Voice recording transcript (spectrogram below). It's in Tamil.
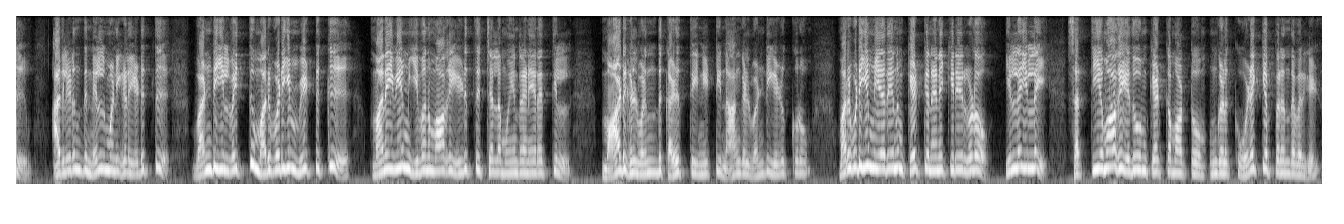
அதிலிருந்து நெல்மணிகளை எடுத்து வண்டியில் வைத்து மறுபடியும் வீட்டுக்கு மனைவியும் இவனுமாக இழுத்துச் செல்ல முயன்ற நேரத்தில் மாடுகள் வந்து கழுத்தை நீட்டி நாங்கள் வண்டி இழுக்கிறோம். மறுபடியும் ஏதேனும் கேட்க நினைக்கிறீர்களோ? இல்லை இல்லை. சத்தியமாக எதுவும் கேட்க மாட்டோம். உங்களுக்கு உழைக்க பிறந்தவர்கள்.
